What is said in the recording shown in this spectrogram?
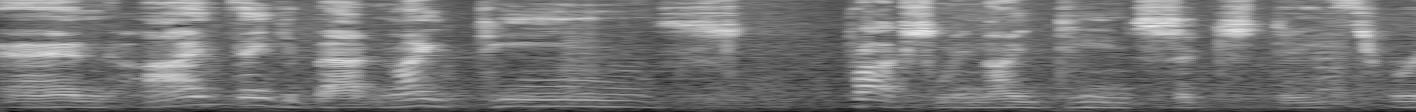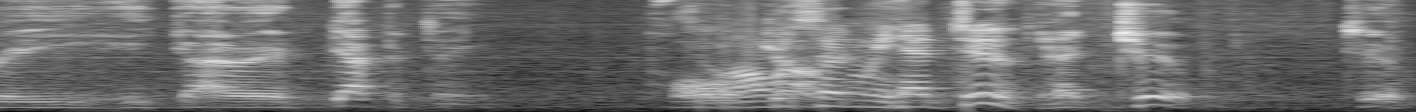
and I think about 19, approximately 1963, he got a deputy Paul so all of a sudden we had two. Had two, two.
